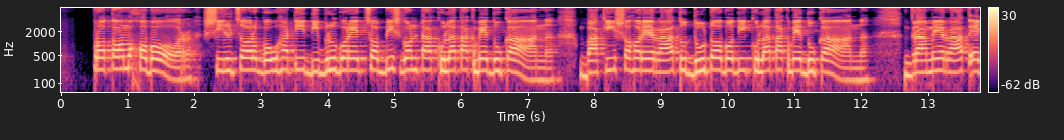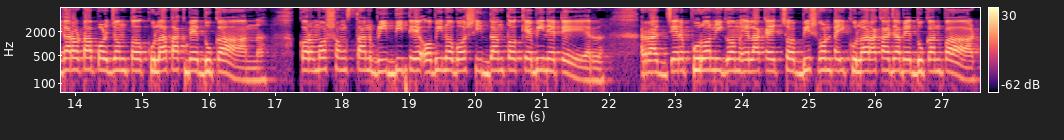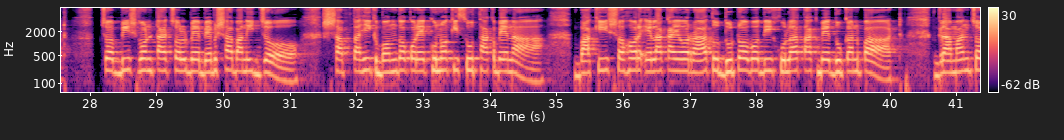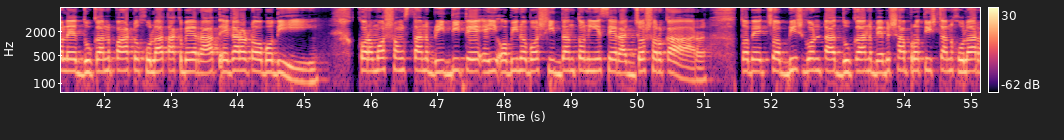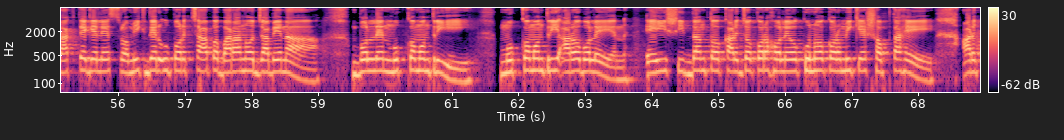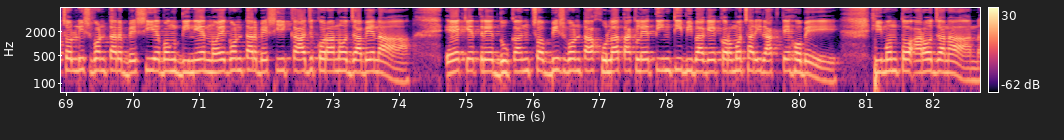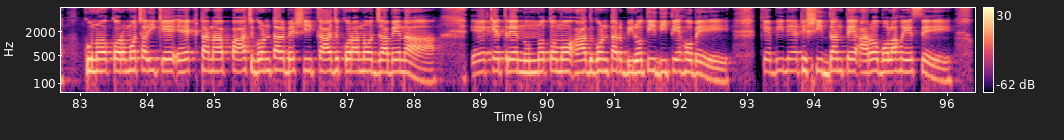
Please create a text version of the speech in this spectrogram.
প্রথম খবর, শিলচর, গৌহাটি, ডিব্রুগড়ে চব্বিশ ঘণ্টা খোলা থাকবে দোকান। বাকি শহরে রাত দুটো অবধি খোলা থাকবে দোকান। গ্রামে রাত এগারোটা পর্যন্ত খোলা থাকবে দোকান। কর্মসংস্থান বৃদ্ধিতে অভিনব সিদ্ধান্ত ক্যাবিনেটের। রাজ্যের পুর নিগম এলাকায় চব্বিশ ঘন্টাই খোলা রাখা যাবে দোকানপাট। চব্বিশ ঘণ্টা চলবে ব্যবসা বাণিজ্য। সাপ্তাহিক বন্ধ করে কোনো কিছু থাকবে না। বাকি শহর এলাকায়ও রাত দুটো অবধি খোলা থাকবে দোকানপাট। গ্রামাঞ্চলে দোকানপাট খোলা থাকবে রাত এগারোটা অবধি। কর্মসংস্থান বৃদ্ধিতে এই অভিনব সিদ্ধান্ত নিয়েছে রাজ্য সরকার। তবে চব্বিশ ঘণ্টা দোকান, ব্যবসা প্রতিষ্ঠান খোলা রাখতে গেলে শ্রমিকদের উপর চাপ বাড়ানো যাবে না, বললেন মুখ্যমন্ত্রী। মুখ্যমন্ত্রী আরও বলেন এই সিদ্ধান্ত কার্যকর হলেও কোনো কর্মীকে সপ্তাহে আটচল্লিশ ঘণ্টার বেশি এবং দিনে নয় ঘণ্টার বেশি কাজ করানো যাবে না। এক্ষেত্রে দোকান চব্বিশ ঘণ্টা খোলা থাকলে তিনটি বিভাগে কর্মচারী রাখতে হবে। হিমন্ত আরও জানান, কোনো কর্মচারীকে একটানা পাঁচ ঘণ্টার বেশি কাজ করানো যাবে না। এক্ষেত্রে ন্যূনতম আধ ঘণ্টার বিরতি দিতে হবে। ক্যাবিনেট সিদ্ধান্তে আরও বলা হয়েছে,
